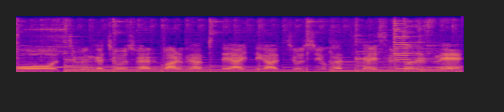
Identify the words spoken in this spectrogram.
こう自分が調子が悪くなって相手が調子良くなってきたりするとですね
